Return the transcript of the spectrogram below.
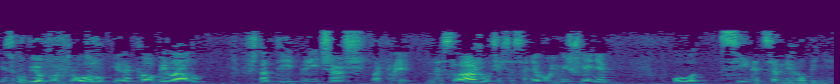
izgubio kontrolu i rekao Bilalu šta ti pričaš, dakle ne slažući se sa njegovim mišljenjem o sine crne robinje.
